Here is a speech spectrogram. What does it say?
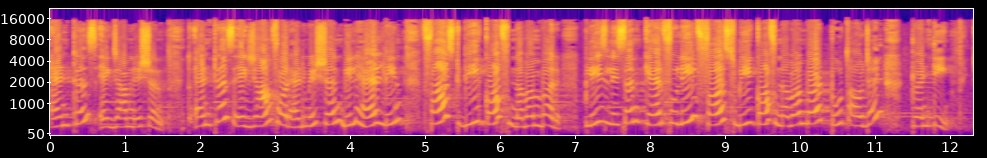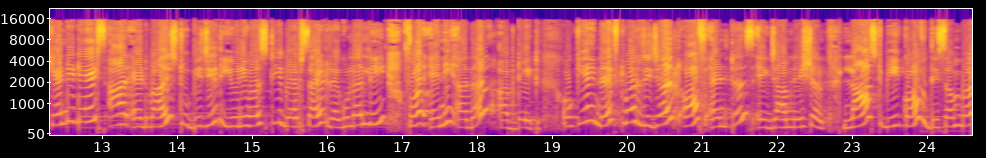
entrance examination. तो entrance exam for admission will held in first week of november. Please listen carefully first week of november 2020 candidates are advised to visit university website regularly for any other update. Okay next one result of entrance examination. Last week of december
